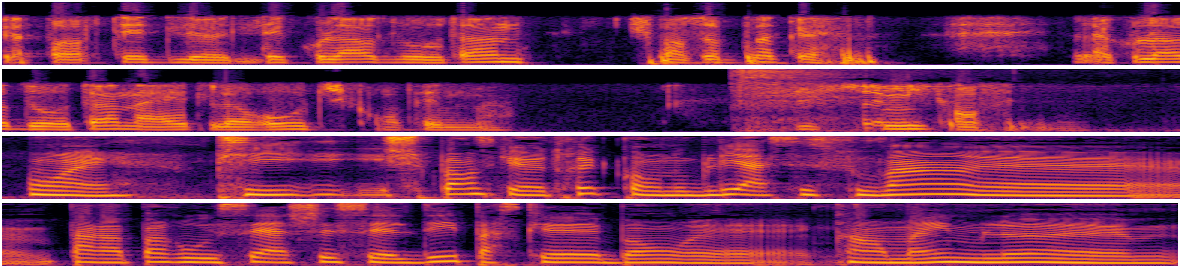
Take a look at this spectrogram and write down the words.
j'ai profité de, de, des couleurs de l'automne. Je pensais pas que la couleur de l'automne allait être le rouge du confinement. Du semi-confinement. Ouais. Puis je pense qu'il y a un truc qu'on oublie assez souvent euh, par rapport au CHSLD parce que bon, euh, quand même là. Euh,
